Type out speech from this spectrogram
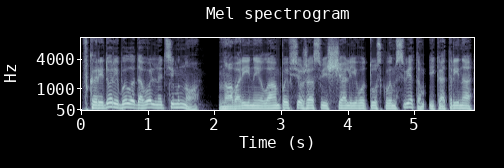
В коридоре было довольно темно, но аварийные лампы все же освещали его тусклым светом, и Катрина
